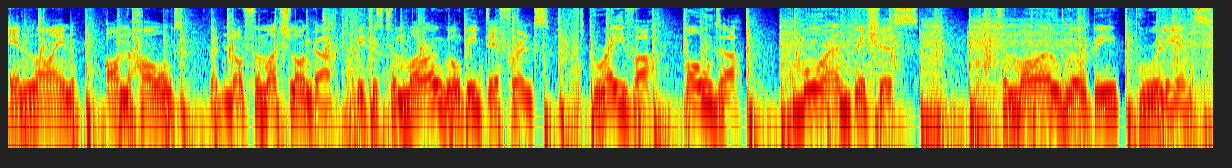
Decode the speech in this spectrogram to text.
In line, on hold, but not for much longer, because tomorrow will be different. Braver, bolder, more ambitious. Tomorrow will be brilliant.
